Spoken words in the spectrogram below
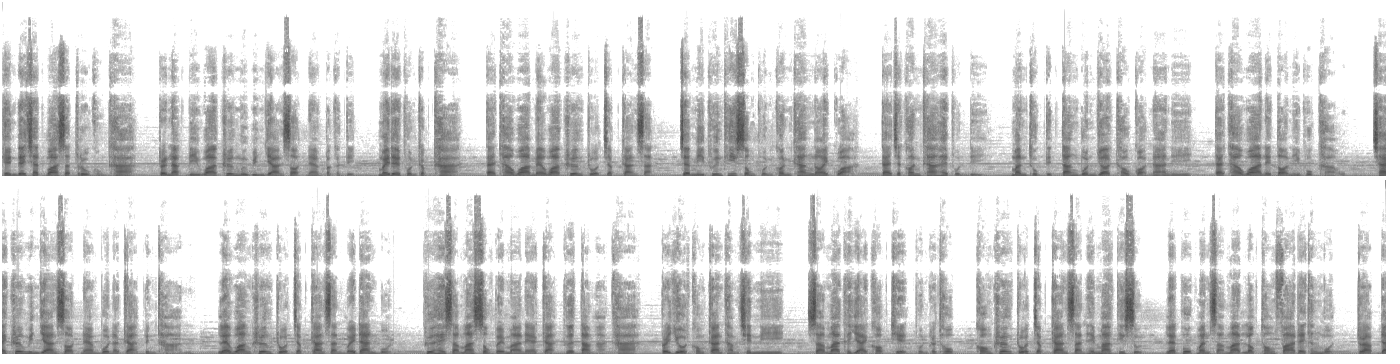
เห็นได้ชัดว่าศัตรูของข้าตระหนักดีว่าเครื่องมือวิญญาณสอดแนมปกติ ไม่ได้ผลกับข้าแต่ถ้าว่าแม้ว่าเครื่องตรวจจับการสั่นจะมีพื้นที่ส่งผลค่อนข้างน้อยกว่า แต่จะค่อนข้างให้ผลดี มันถูกติดตั้งบนยอดเขาก่อนหน้านี้ แต่ถ้าว่าในตอนนี้พวกเขาใช้เครื่องวิญญาณสอดแนมบนอากาศเป็นฐาน และวางเครื่องตรวจจับการสั่นไว้ด้านบน เพื่อให้สามารถส่งไปมาในอากาศเพื่อตามหาค่า ประโยชน์ของการทำเช่นนี้ สามารถขยายขอบเขตผลกระทบ ของเครื่องตรวจจับการสั่นให้มากที่สุด และพวกมันสามารถล็อกท้องฟ้าได้ทั้งหมด ตราบใด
